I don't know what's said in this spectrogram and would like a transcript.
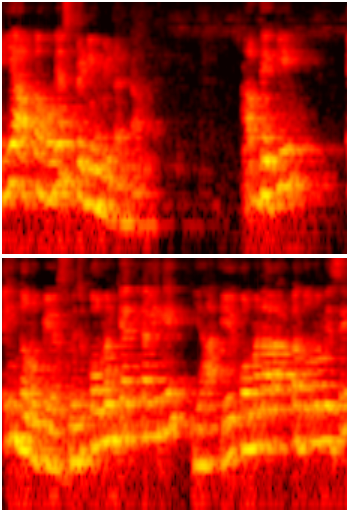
ये आपका हो गया स्प्रेडिंग बीटल टर्म अब देखिए, इन दोनों पेयर्स में जो कॉमन क्या निकालेंगे? यहाँ ए कॉमन आ रहा है आपका दोनों में से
